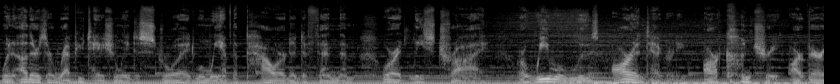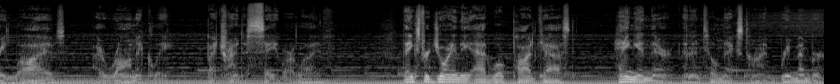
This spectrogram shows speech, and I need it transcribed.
when others are reputationally destroyed, when we have the power to defend them, or at least try, or we will lose our integrity, our country, our very lives, ironically, by trying to save our life. Thanks for joining the AdWoke podcast. Hang in there, and until next time, remember,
